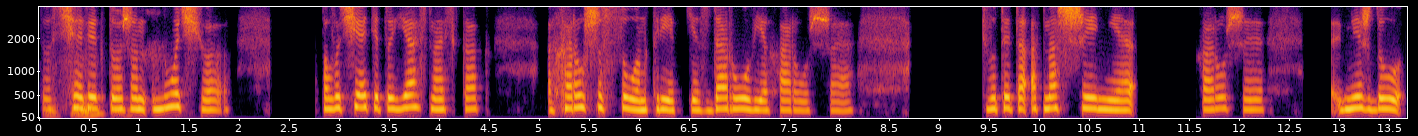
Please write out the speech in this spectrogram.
То есть человек должен ночью получать эту ясность как хороший сон крепкий, здоровье хорошее, вот это отношение хорошее между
